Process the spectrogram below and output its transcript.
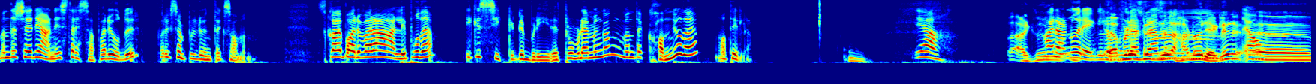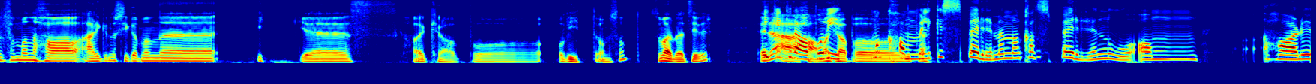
men det skjer gjerne i stressa perioder, for eksempel rundt eksamen. Skal jeg bare være ærlig på det? Ikke sikkert det blir et problem engang, men det kan jo det, Mathilde. Ja. Er det ikke noe Her er noen regler Ja, for det, det, men- her er noen regler. ja. eh, for man har, er det ikke noe slik at man eh, ikke har krav på å vite om sånt som arbeidsgiver? Eller ikke krav på å man vite. krav på Man kan vel ikke spørre, men man kan spørre noe om Har du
